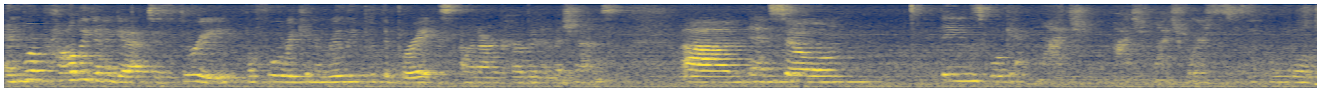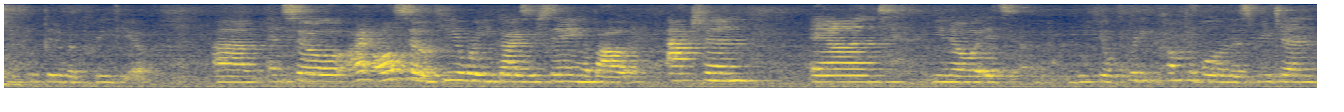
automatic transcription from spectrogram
And we're probably going to get up to three before we can really put the brakes on our carbon emissions. Um, and so things will get much, much, much worse. A little, a bit of a preview. Um, and so I also hear what you guys are saying about action, and you know, it's we feel pretty comfortable in this region.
